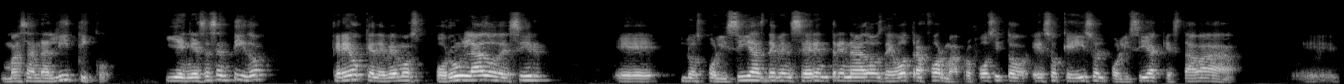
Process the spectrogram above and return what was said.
más analítico. Y en ese sentido, creo que debemos, por un lado, decir, eh, los policías deben ser entrenados de otra forma. A propósito, eso que hizo el policía que estaba, eh,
